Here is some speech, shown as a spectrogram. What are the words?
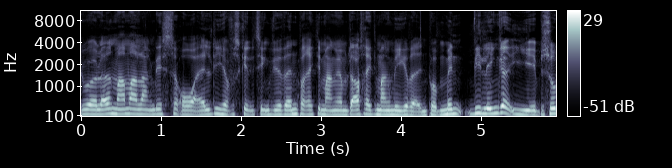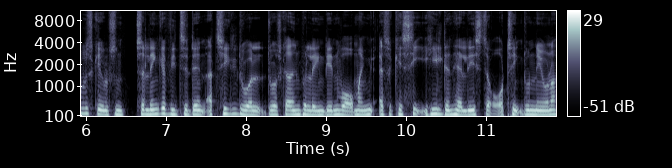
Du har jo lavet en meget, meget lang liste over alle de her forskellige ting. Vi har været inde på rigtig mange af dem. Der er også rigtig mange, vi ikke har været inde på Men vi linker i episodebeskrivelsen, så linker vi til den artikel, du har, du har skrevet ind på LinkedIn, hvor man altså kan se hele den her liste over ting, du nævner,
